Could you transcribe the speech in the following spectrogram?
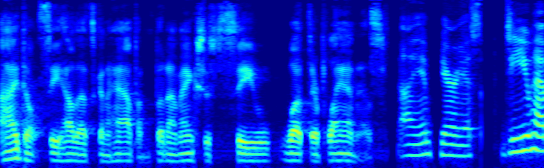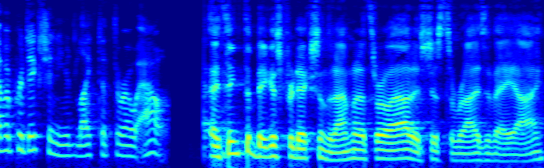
I don't see how that's going to happen, but I'm anxious to see what their plan is. I am curious. Do you have a prediction you'd like to throw out? I think the biggest prediction that I'm going to throw out is just the rise of AI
